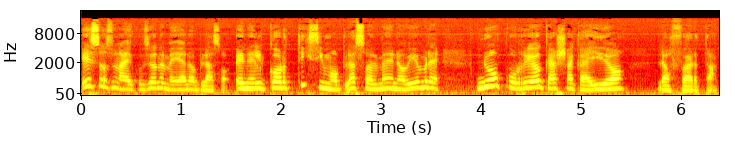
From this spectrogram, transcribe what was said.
eso es una discusión de mediano plazo. En el cortísimo plazo del mes de noviembre no ocurrió que haya caído la oferta.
